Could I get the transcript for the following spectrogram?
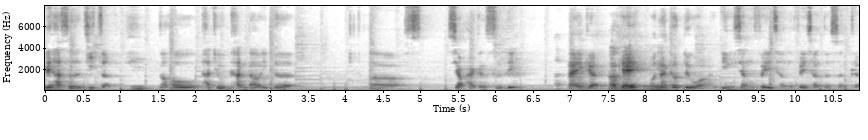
因为他是记者，嗯然后他就看到一个呃小孩跟士兵。那一个嗯我那个对我印象非常非常的深刻。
